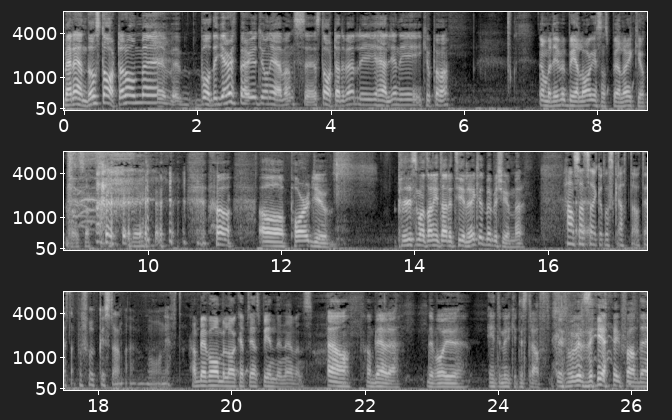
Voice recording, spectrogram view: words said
Men ändå startar de, eh, både Gareth Barry och Johnny Evans eh, startade väl i helgen i, i cupen va? Ja men det är väl B-laget som spelar i cupen så att det, Ja, ja, Pardew. Precis som att han inte hade tillräckligt med bekymmer. Han satt säkert och skrattade åt detta på frukosten morgonen efter. Han blev av med lagkaptensbindeln Evans. Ja, han blev det. Det var ju inte mycket till straff. Vi får väl se ifall det.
